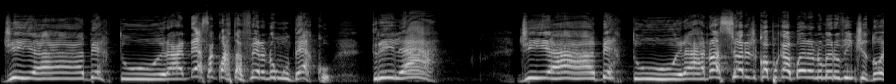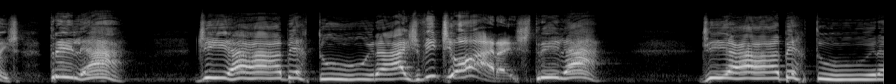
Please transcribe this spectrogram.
de abertura. Nessa quarta-feira no Mundeco. Trilha de abertura. Nossa Senhora de Copacabana, número 22. Trilha de abertura. Às 20 horas. Trilha de abertura.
